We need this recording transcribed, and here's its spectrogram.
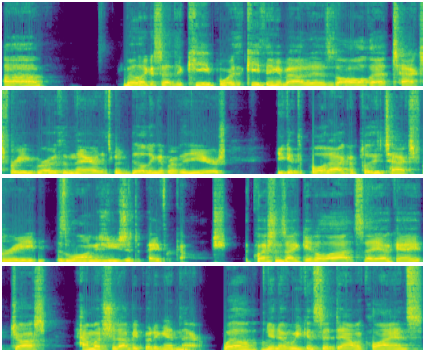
Uh, but like I said, the key point, the key thing about it is all that tax free growth in there that's been building up over the years. You get to pull it out completely tax free as long as you use it to pay for college. The questions I get a lot say, okay, Josh, how much should I be putting in there? Well, you know, we can sit down with clients,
